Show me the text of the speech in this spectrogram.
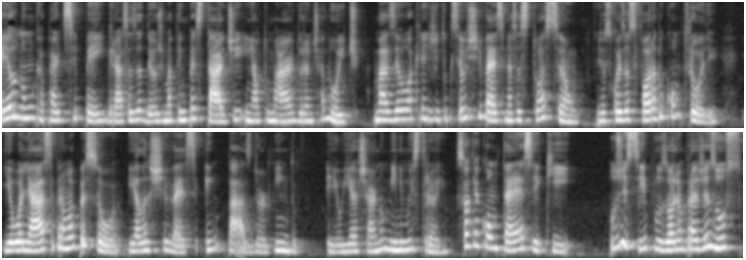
Eu nunca participei, graças a Deus de uma tempestade em alto mar durante a noite. Mas eu acredito que se eu estivesse nessa situação, de as coisas fora do controle, e eu olhasse para uma pessoa e ela estivesse em paz dormindo, eu ia achar no mínimo estranho. Só que acontece que os discípulos olham para Jesus.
